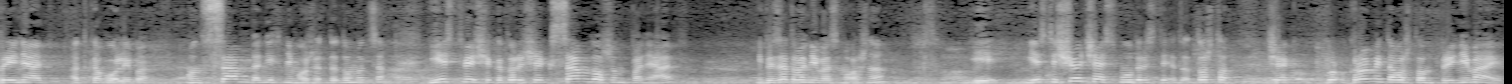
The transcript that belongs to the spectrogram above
принять от кого-либо, он сам до них не может додуматься. Есть вещи, которые человек сам должен понять, и без этого невозможно. И есть еще часть мудрости, это то, что человек, кроме того, что он принимает,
